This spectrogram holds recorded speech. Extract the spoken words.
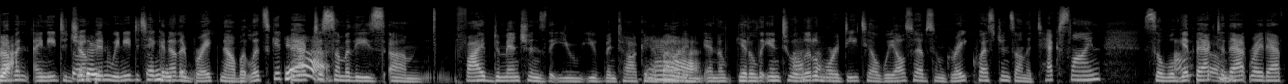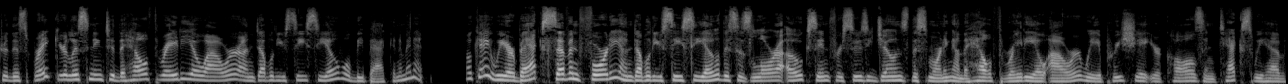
Robin, yeah. I need to so jump in. We need to take another break now, but let's get yeah. back to some of these um, five dimensions that you you've been talking yeah. about and, and, get into awesome. a little more detail. We also have some great questions on the text line, so we'll awesome. get back to that right after this break. You're listening to the Health Radio Hour on WCCO. We'll be back in a minute. Okay, we are back 740 on WCCO. This is Laura Oakes in for Susie Jones this morning on the Health Radio Hour. We appreciate your calls and texts. We have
